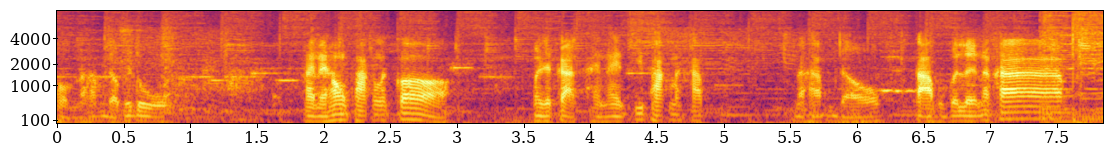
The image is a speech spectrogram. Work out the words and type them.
ฐมนะครับ เดี๋ยวไปดูภายในห้องพักแล้วก็บรรยากาศภายในที่พักนะครับนะครับ เดี๋ยวตามผมไปเลยนะครับ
